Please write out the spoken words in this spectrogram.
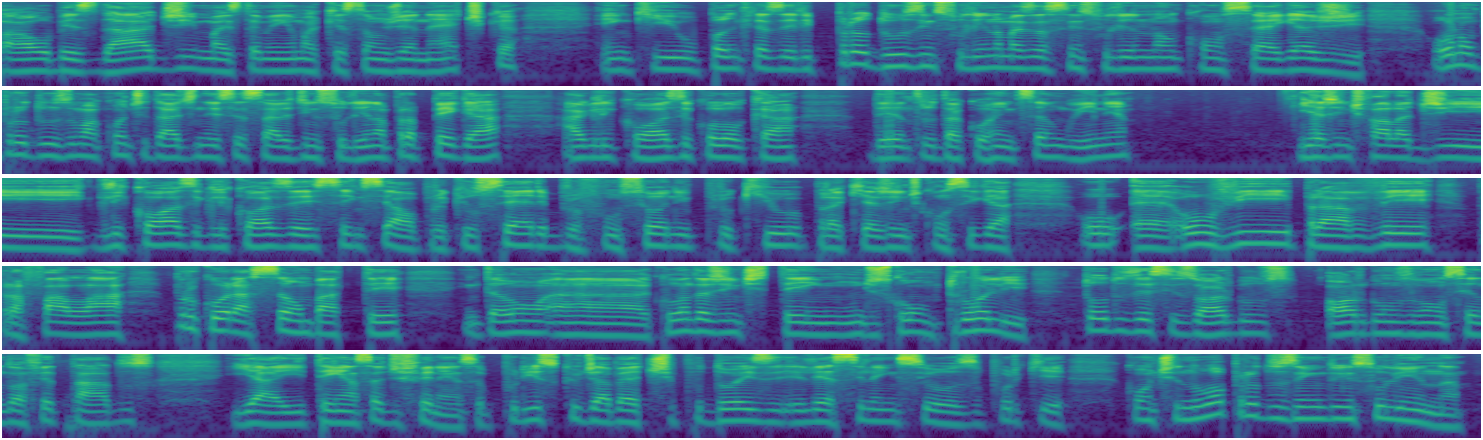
a obesidade, mas também uma questão genética em que o pâncreas ele produz insulina, mas essa insulina não consegue agir ou não produz uma quantidade necessária de insulina para pegar a glicose e colocar dentro da corrente sanguínea. E a gente fala de glicose, glicose é essencial para que o cérebro funcione, para que, a gente consiga ou- é, ouvir, para ver, para falar, para o coração bater. Então, ah, quando a gente tem um descontrole, todos esses órgãos, órgãos vão sendo afetados e aí tem essa diferença. Por isso que o diabetes tipo 2 ele é silencioso, porque continua produzindo insulina.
